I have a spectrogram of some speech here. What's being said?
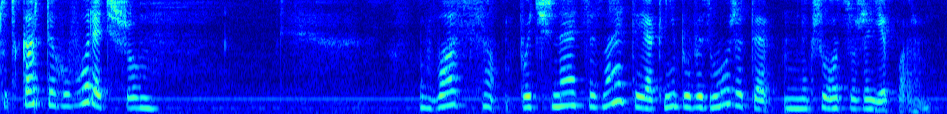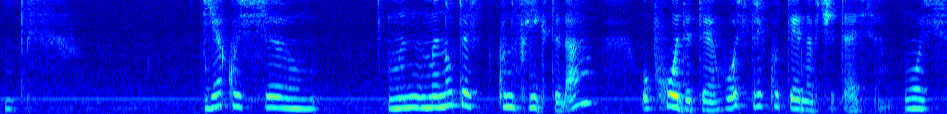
Тут карти говорять, що у вас почнеться, знаєте, як ніби ви зможете, якщо у вас вже є пара, якось е, минути конфлікти, да? обходити, гострі кути навчитеся. Ось.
